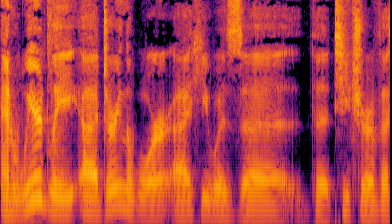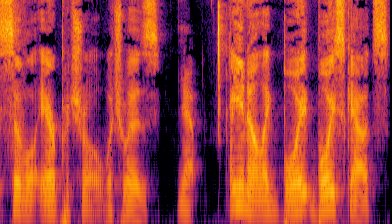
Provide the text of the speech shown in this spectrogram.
And weirdly, uh, during the war, uh, he was uh, the teacher of the Civil Air Patrol, which was Yep. you know, like boy Boy Scouts,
